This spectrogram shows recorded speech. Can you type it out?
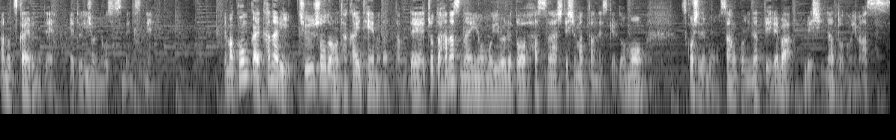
あの使えるので、えー、と非常におすすめですね。でまあ、今回かなり抽象度の高いテーマだったのでちょっと話す内容もいろいろと発散してしまったんですけれども少しでも参考になっていれば嬉しいなと思います。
